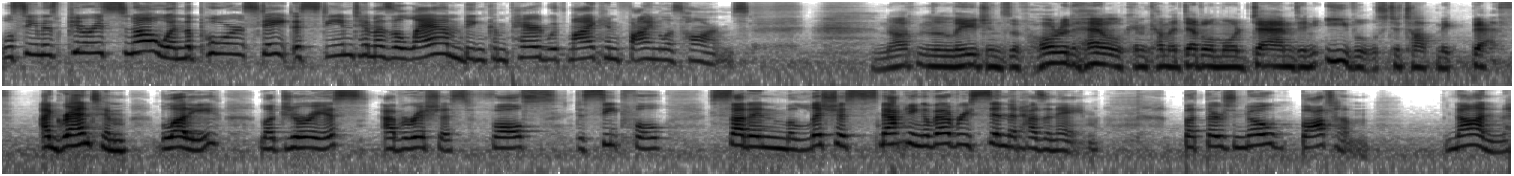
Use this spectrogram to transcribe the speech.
will seem as pure as snow, and the poor state esteemed him as a lamb being compared with my confineless harms. Not in the legions of horrid hell can come a devil more damned in evils to top Macbeth. I grant him bloody, luxurious, avaricious, false, deceitful, sudden, malicious, smacking of every sin that has a name. But there's no bottom, none,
